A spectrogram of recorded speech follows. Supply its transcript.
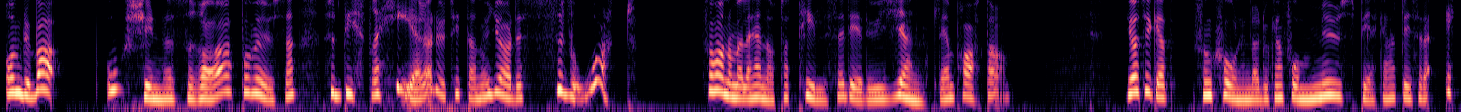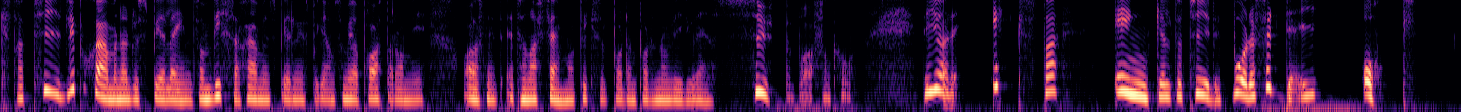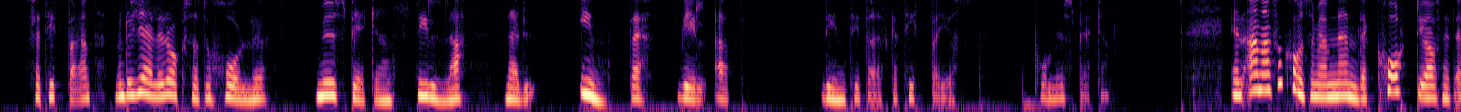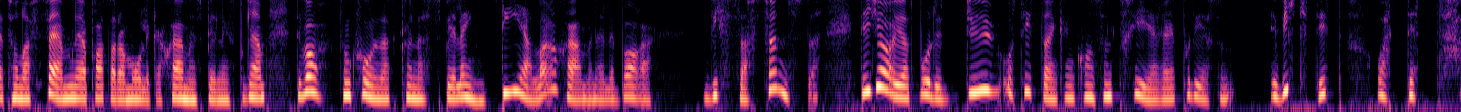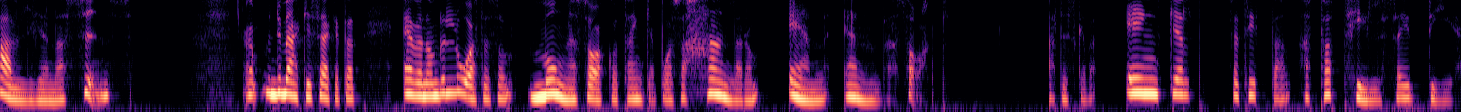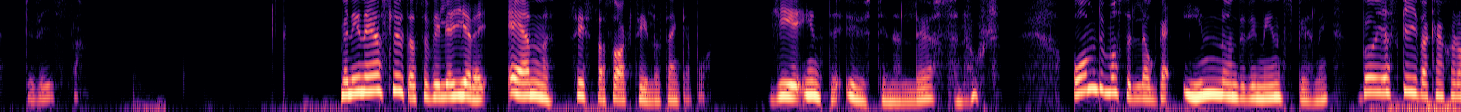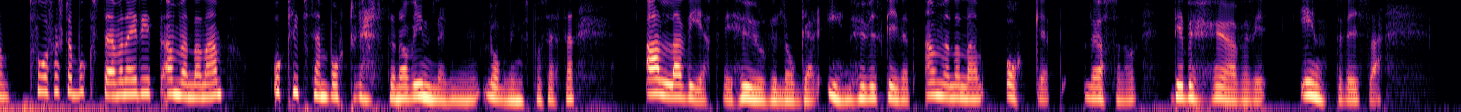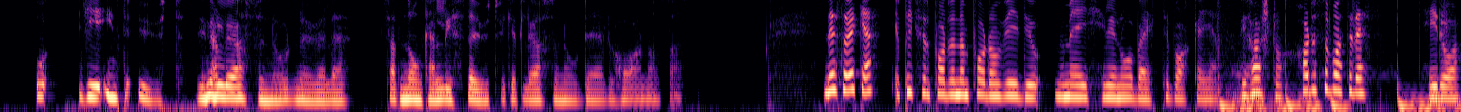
Om du bara okynnesrör på musen så distraherar du tittaren och gör det svårt för honom eller henne att ta till sig det du egentligen pratar om. Jag tycker att funktionen där du kan få muspekaren att bli sådär extra tydlig på skärmen när du spelar in som vissa skärminspelningsprogram som jag pratade om i avsnitt 105 av Pixelpodden, podden om video, är en superbra funktion. Det gör det extra enkelt och tydligt både för dig och för tittaren. Men då gäller det också att du håller muspekaren stilla när du inte vill att din tittare ska titta just på muspekaren. En annan funktion som jag nämnde kort i avsnitt 105 när jag pratade om olika skärminspelningsprogram, det var funktionen att kunna spela in delar av skärmen eller bara vissa fönster. Det gör ju att både du och tittaren kan koncentrera er på det som är viktigt och att detaljerna syns. Du märker säkert att även om det låter som många saker att tänka på så handlar det om en enda sak. Att det ska vara enkelt, för tittaren att ta till sig det du visar. Men innan jag slutar så vill jag ge dig en sista sak till att tänka på. Ge inte ut dina lösenord. Om du måste logga in under din inspelning, börja skriva kanske de två första bokstäverna i ditt användarnamn och klipp sedan bort resten av inloggningsprocessen. Alla vet vi hur vi loggar in, hur vi skriver ett användarnamn och ett lösenord. Det behöver vi inte visa. Och ge inte ut dina lösenord nu eller så att någon kan lista ut vilket lösenord det är du har någonstans. Nästa vecka är Pixelpodden en podd om video med mig, Helene Åberg, tillbaka igen. Vi hörs då. Ha det så bra till dess. Hej då!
